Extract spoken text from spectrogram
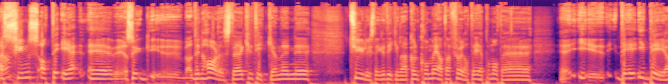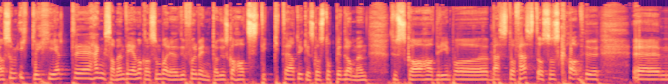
Jeg syns at det er eh, altså, Den hardeste kritikken, den eh, tydeligste kritikken jeg kan komme, er at jeg føler at det er på en måte det er ideer som ikke helt eh, henger sammen. Det er noe som bare du forventer. Du skal ha et stikk til at du ikke skal stoppe i Drammen. Du skal ha dream på Best og fest, og så skal du eh,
